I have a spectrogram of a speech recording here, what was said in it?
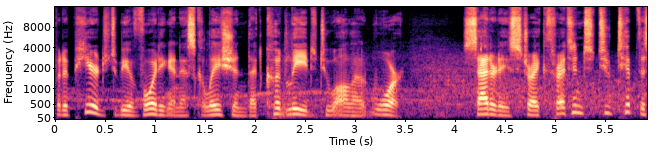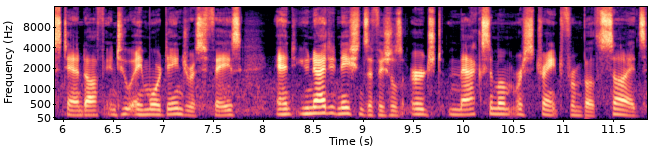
but appeared to be avoiding an escalation that could lead to all out war. Saturday's strike threatened to tip the standoff into a more dangerous phase, and United Nations officials urged maximum restraint from both sides.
